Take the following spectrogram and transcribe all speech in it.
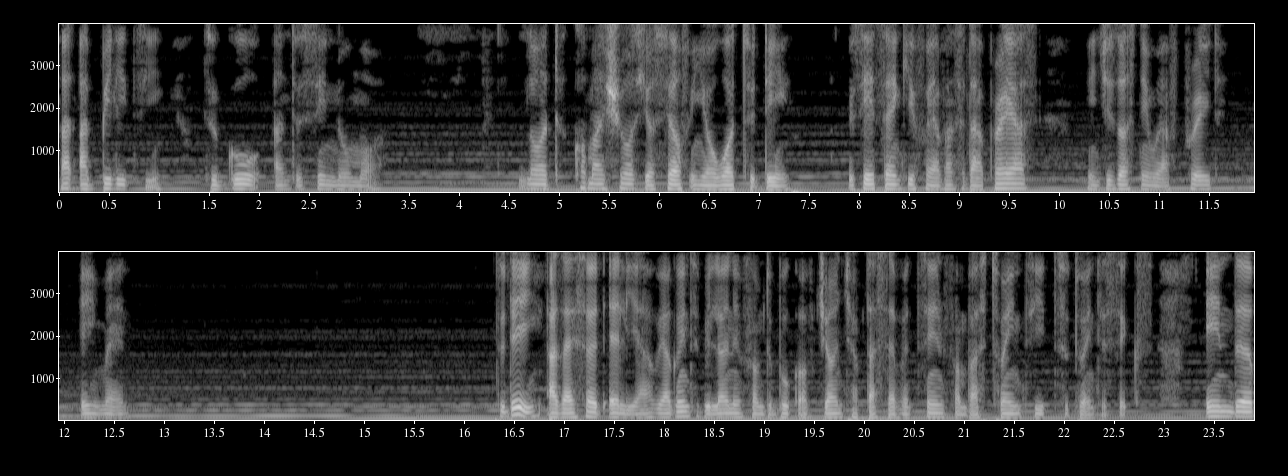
that ability to go and to sin no more. Lord, come and show us yourself in your word today. We say thank you for your answered our prayers. In Jesus' name we have prayed. Amen. Today, as I said earlier, we are going to be learning from the book of John, chapter 17, from verse 20 to 26. In the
